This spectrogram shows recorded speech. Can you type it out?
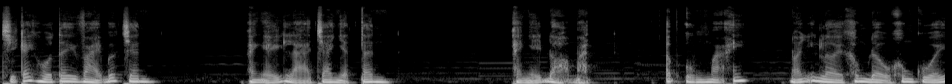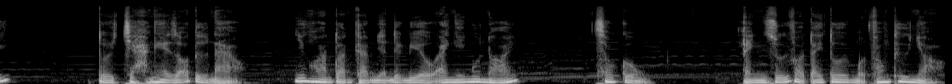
chỉ cách Hồ Tây vài bước chân. Anh ấy là trai Nhật Tân. Anh ấy đỏ mặt, ấp úng mãi, nói những lời không đầu không cuối. Tôi chả nghe rõ từ nào, nhưng hoàn toàn cảm nhận được điều anh ấy muốn nói. Sau cùng, anh dúi vào tay tôi một phong thư nhỏ.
